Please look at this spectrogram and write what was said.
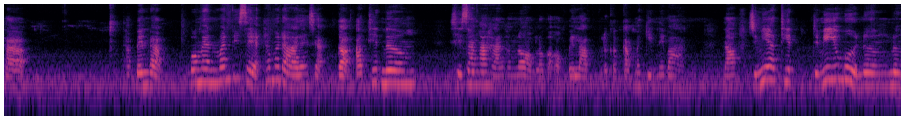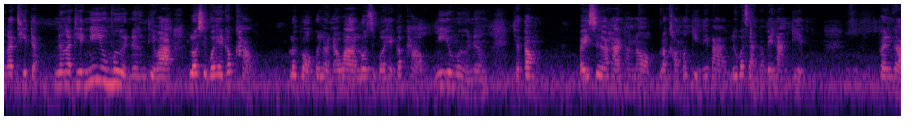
ถ้า ถ้าเป็นแบบโบแมนวันพิเศษธรรมดาจังสิก็อาทิตย์หนึ่งสิสั่งอาหารข้างนอกแล้วก็ออกไปรับแล้วก็กลับมากินในบ้านเนาะจะมีอาทิตย์จะมีอยู่มือหนึ่งหนึ่งอาทิตย์อะหนึ่งอาทิตย์มีอยู่มือหนึ่งที่ว่าโรสิบเฮ็ดกับข้าว ราบอกไปแล้วนะว่าโรสบเฮ็ดกับเขามีอยู่มือหนึ่งจะต้องไปซื้ออาหารข้างนอก แล้วเขามากินที่บ้านหรือว่าสั่งกันไปนางกินเพิ่นก็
